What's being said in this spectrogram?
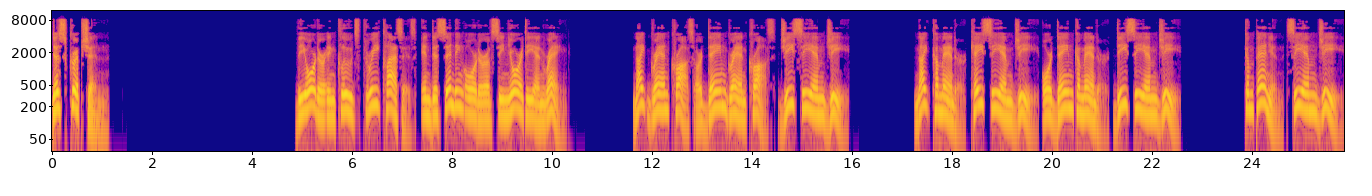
Description The order includes three classes, in descending order of seniority and rank. Knight Grand Cross or Dame Grand Cross GCMG Knight Commander KCMG or Dame Commander DCMG Companion CMG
